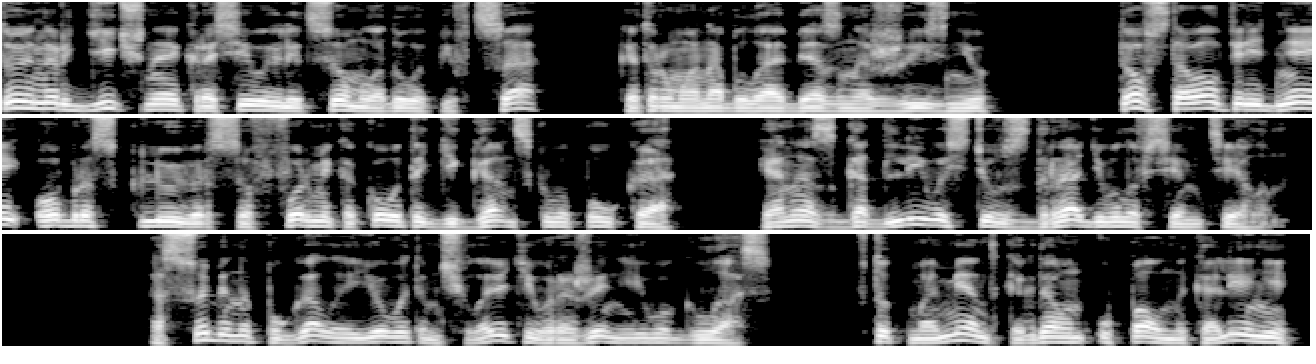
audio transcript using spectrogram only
то энергичное красивое лицо молодого певца, которому она была обязана жизнью, то вставал перед ней образ Клюверса в форме какого-то гигантского паука, и она с годливостью вздрагивала всем телом. Особенно пугало ее в этом человеке выражение его глаз, в тот момент, когда он упал на колени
